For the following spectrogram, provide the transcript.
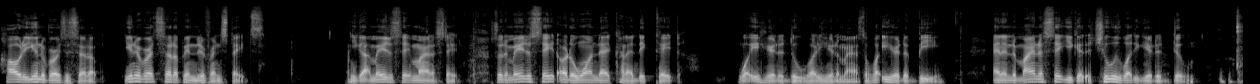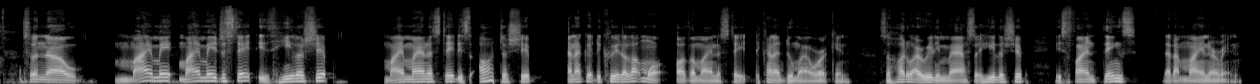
how the universe is set up. Universe set up in different states. You got major state, minor state. So the major state are the one that kind of dictate what you're here to do, what you're here to master, what you're here to be. And in the minor state, you get to choose what you're here to do. So now my ma- my major state is healership. My minor state is authorship. And I get to create a lot more other minor state to kind of do my work in. So how do I really master healership? Is find things that I'm minor in.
